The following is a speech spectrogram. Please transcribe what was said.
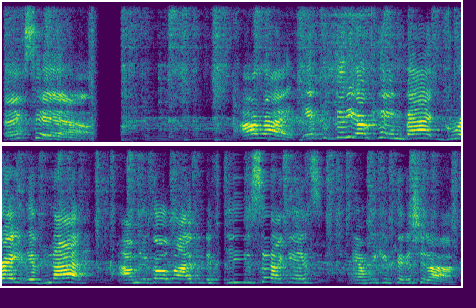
Exhale. All right, if the video came back, great. If not, I'm gonna go live in a few seconds and we can finish it off.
